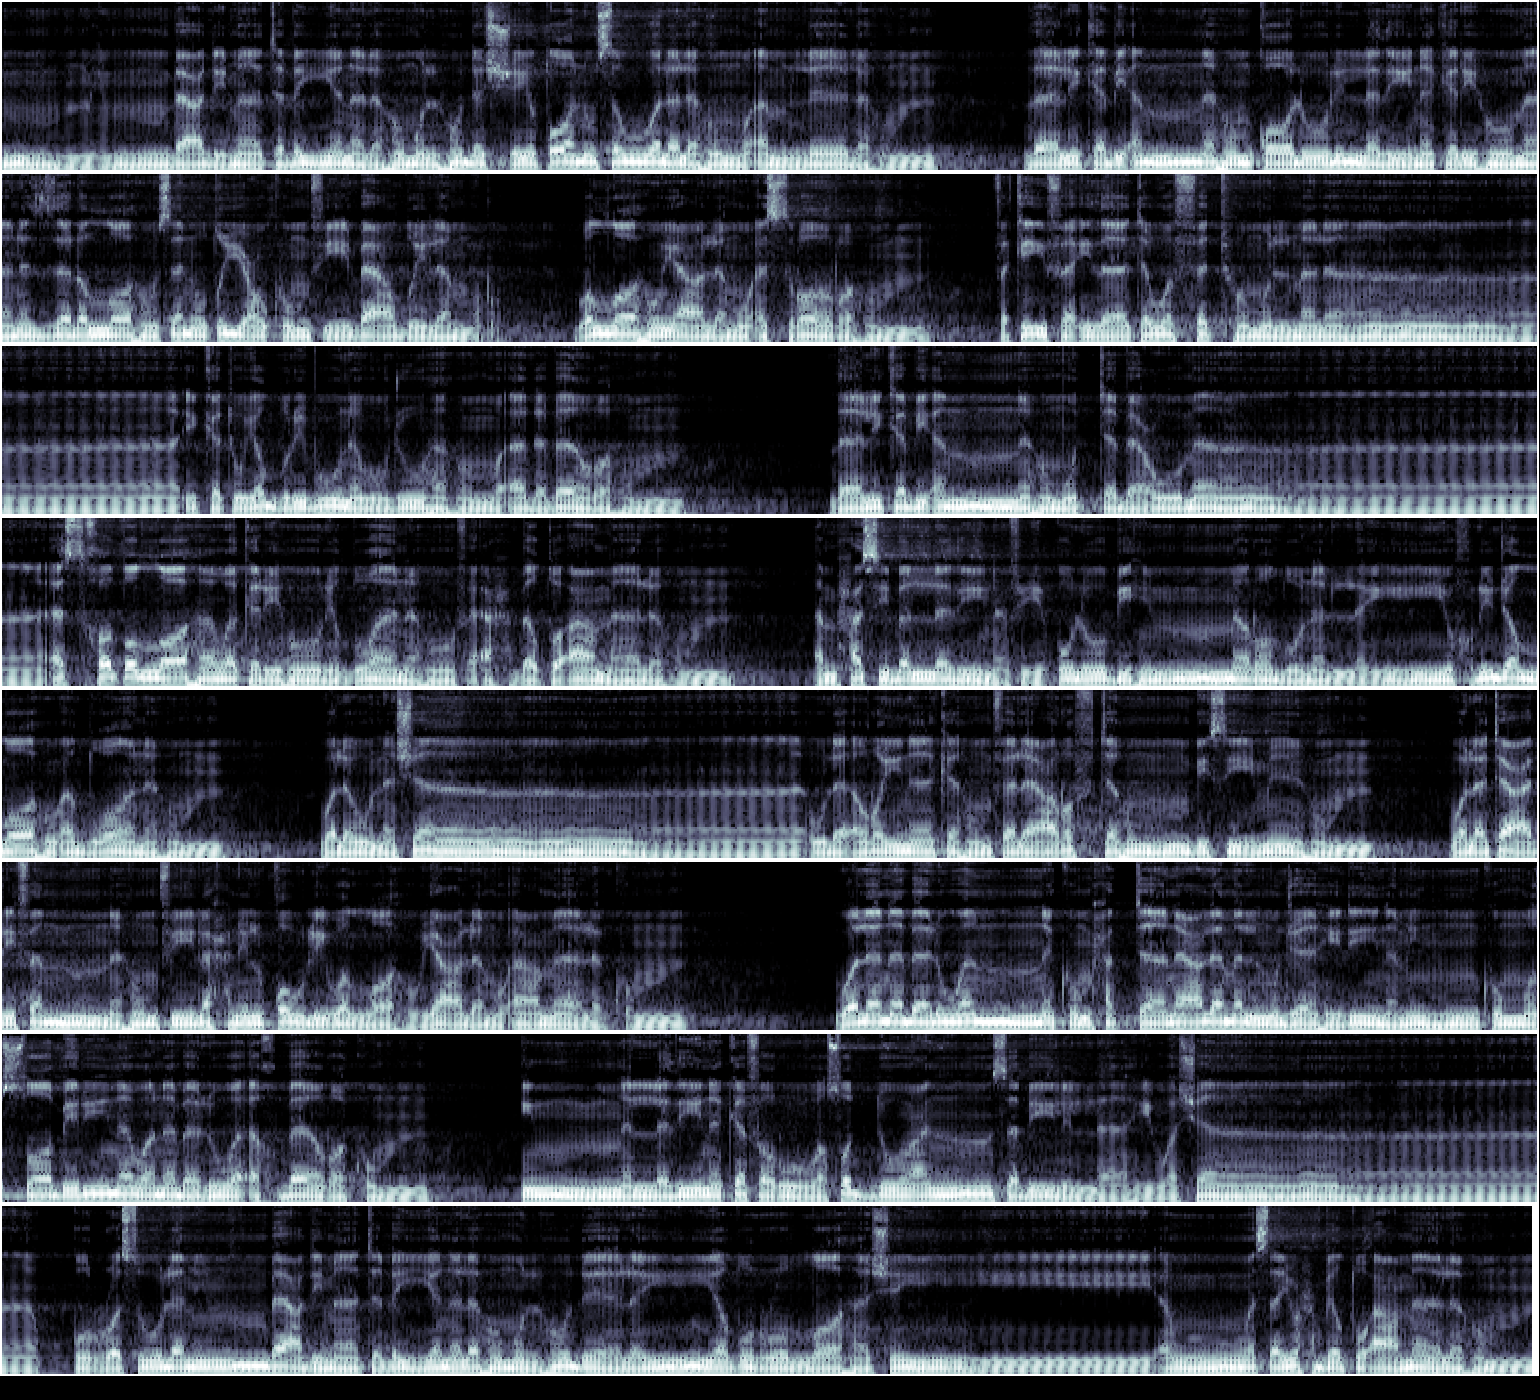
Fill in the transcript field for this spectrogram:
من بعد ما تبين لهم الهدى الشيطان سول لهم وأملى لهم. ذلك بأنهم قالوا للذين كرهوا ما نزل الله سنطيعكم في بعض الأمر. والله يعلم أسرارهم فكيف إذا توفتهم الملائكة يضربون وجوههم وأدبارهم؟ ذلك بأنهم اتبعوا ما أسخط الله وكرهوا رضوانه فأحبط أعمالهم. أم حسب الذين في قلوبهم مرض لن يخرج الله أضغانهم ولو نشاء لأريناكهم فلعرفتهم بسيميهم ولتعرفنهم في لحن القول والله يعلم أعمالكم ولنبلونكم حتى نعلم المجاهدين منكم والصابرين ونبلو أخباركم. إن الذين كفروا وصدوا عن سبيل الله وشاقوا الرسول من بعد ما تبين لهم الهدى لن يضروا الله شيئا وسيحبط أعمالهم.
